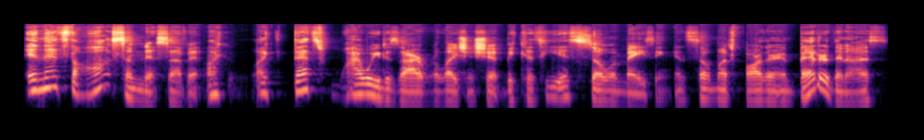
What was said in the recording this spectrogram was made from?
and that's the awesomeness of it. Like, like that's why we desire relationship because He is so amazing and so much farther and better than us.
